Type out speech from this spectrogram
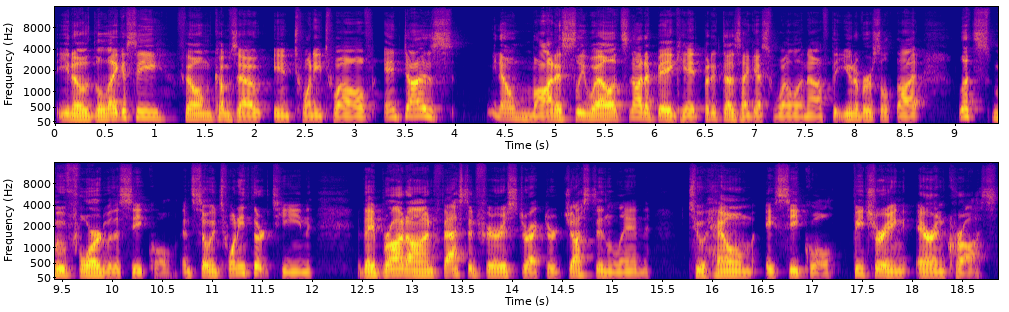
you know, the Legacy film comes out in 2012 and does, you know, modestly well. It's not a big hit, but it does, I guess, well enough that Universal thought, let's move forward with a sequel. And so in 2013, they brought on Fast and Furious director Justin Lin to helm a sequel featuring Aaron Cross.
